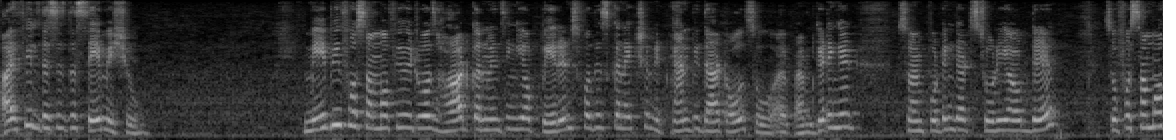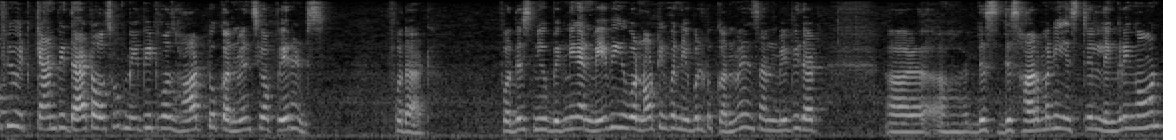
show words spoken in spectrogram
I feel this is the same issue maybe for some of you it was hard convincing your parents for this connection. It can be that also. I, i'm getting it. So i'm putting that story out there. So for some of you it can be that also. Maybe it was hard to convince your parents for that for this new beginning. And maybe you were not even able to convince and maybe that uh, uh, this disharmony is still lingering on.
